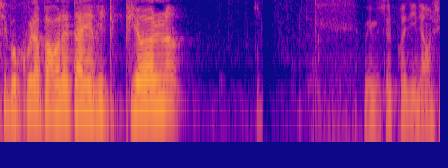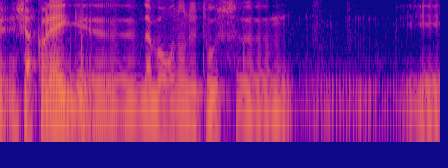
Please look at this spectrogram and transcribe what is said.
Merci beaucoup. La parole est à Éric Piolle. Oui, Monsieur le Président, chers collègues, euh, d'abord au nom de tous euh, et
